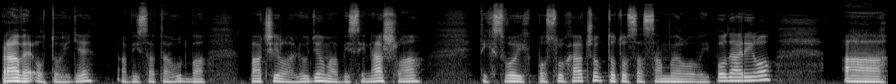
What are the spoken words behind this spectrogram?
práve o to ide, aby sa tá hudba páčila ľuďom, aby si našla tých svojich poslucháčov. Toto sa Samuelovi podarilo a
